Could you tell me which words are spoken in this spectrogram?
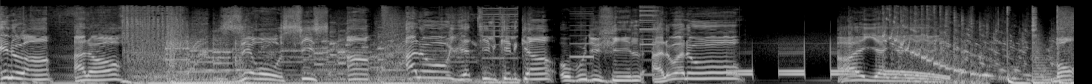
et le 1. Alors 0, 6, 1. Allô, y a-t-il quelqu'un au bout du fil? Allô, allô? Aïe, aïe, aïe, aïe. Bon,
